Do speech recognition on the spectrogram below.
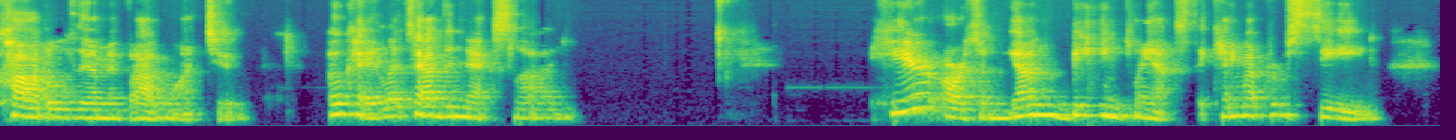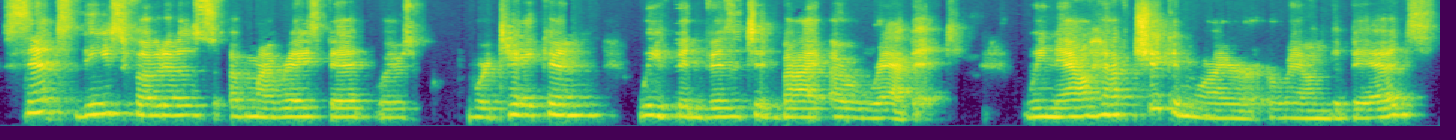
coddle them if I want to. Okay, let's have the next slide. Here are some young bean plants that came up from seed. Since these photos of my raised bed was, were taken, we've been visited by a rabbit. We now have chicken wire around the beds.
